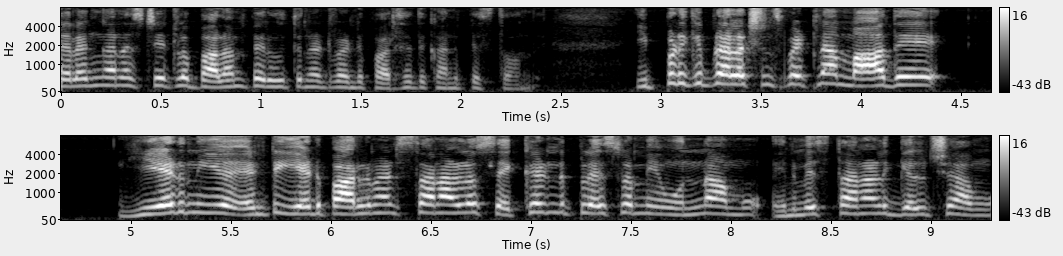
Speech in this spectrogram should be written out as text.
తెలంగాణ స్టేట్లో బలం పెరుగుతున్నటువంటి పరిస్థితి కనిపిస్తోంది. ఇప్పటికిప్పుడు ఎలక్షన్స్ పెట్టినా మాదే ఏడు అంటే ఏడు పార్లమెంట్ స్థానాల్లో సెకండ్ ప్లేస్లో మేము ఉన్నాము ఎనిమిది స్థానాలు గెలిచాము.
